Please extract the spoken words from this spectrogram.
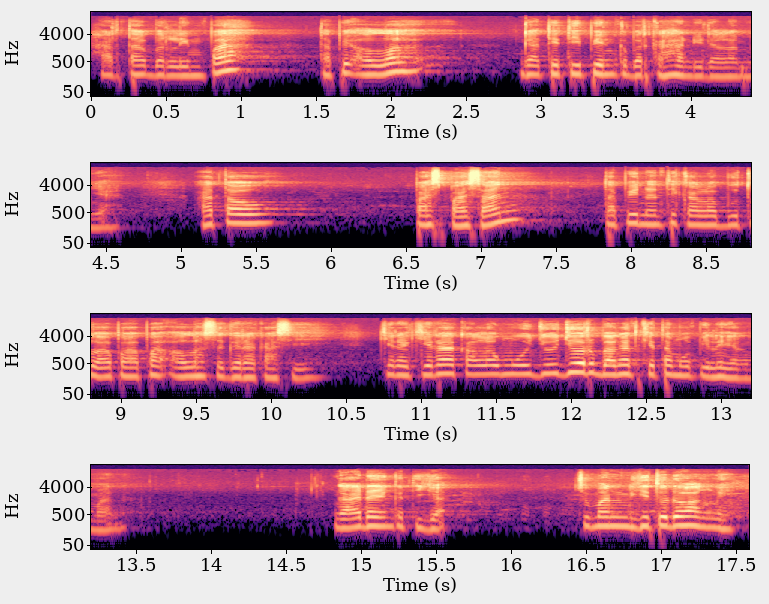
Harta berlimpah tapi Allah enggak titipin keberkahan di dalamnya. Atau pas-pasan tapi nanti kalau butuh apa-apa Allah segera kasih. Kira-kira kalau mau jujur banget kita mau pilih yang mana? Enggak ada yang ketiga. Cuman begitu doang nih.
